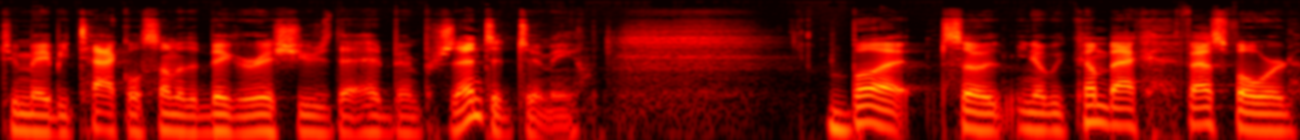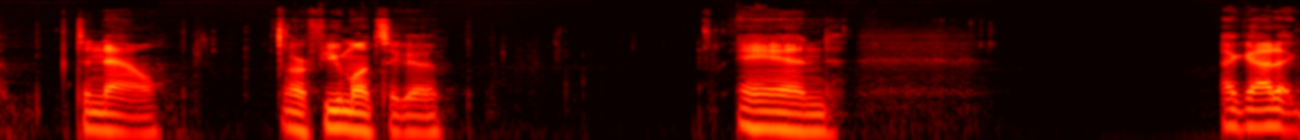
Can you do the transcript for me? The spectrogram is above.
to maybe tackle some of the bigger issues that had been presented to me. But so, you know, we come back, fast forward to now, or a few months ago, and I got it,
